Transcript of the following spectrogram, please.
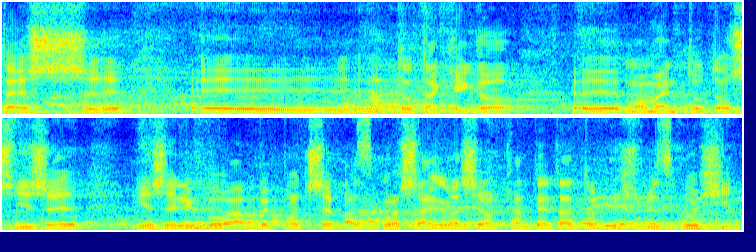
też e, e, do takiego e, momentu doszli, że jeżeli byłaby potrzeba zgłaszania naszego kandydata, byśmy zgłosili.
